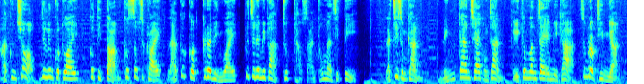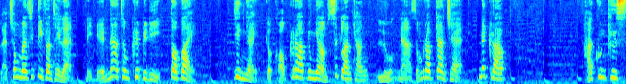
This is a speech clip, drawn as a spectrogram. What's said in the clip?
หากคุณชอบ อย่าลืมกดไลค์กดติดตามกด Subscribe แล้วก็กดกระดิ่งไว้ เพื่อจะได้ไม่พลาดทุกข่าวสารของแมนซิตี้ และที่สำคัญหนึ่งการแชร์ของท่านคือกำลังใจอันมีค่าสำหรับทีมงานและช่องแมนซิตี้แฟนไทยแลนด์ได้เดินหน้าทำคลิปดีๆ ต่อไป ยังไงก็ขอกราบงามๆสักล้านครั้งล่วงหน้าสำหรับการแชร์นะครับ หากคุณคือส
